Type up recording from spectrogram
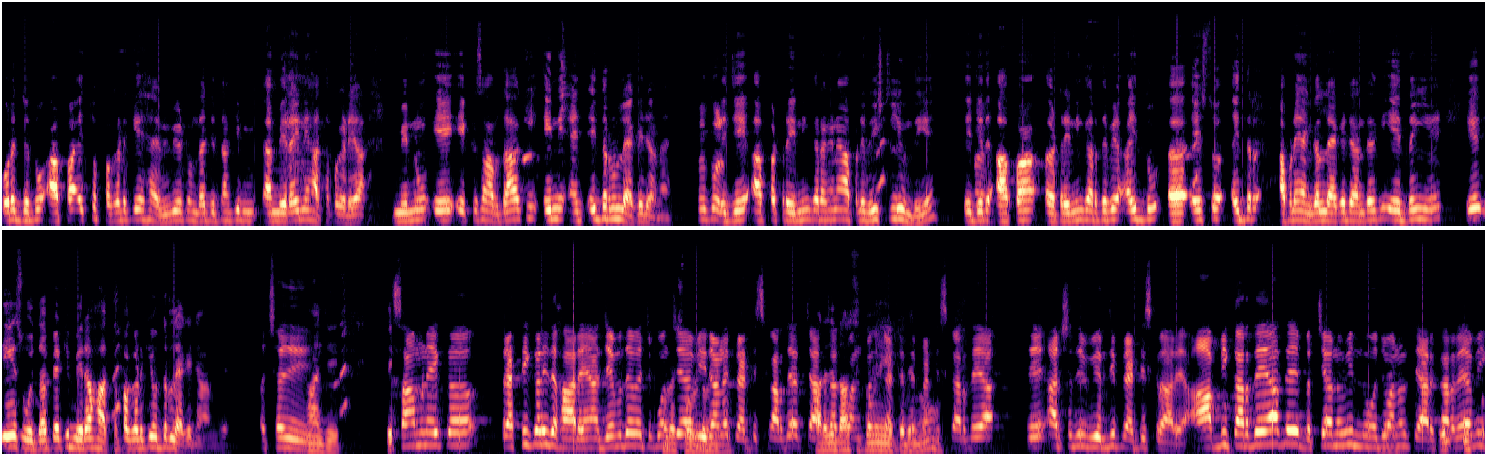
ਔਰ ਜਦੋਂ ਆਪਾਂ ਇੱਥੋਂ ਪਕੜ ਕੇ ਹੈਵੀ weight ਹੁੰਦਾ ਜਿੱਦਾਂ ਕਿ ਮੇਰਾ ਇਹਨੇ ਹੱਥ ਪਕੜਿਆ ਮੈਨੂੰ ਇਹ ਇੱਕ ਹਿਸਾਬ ਦਾ ਕਿ ਇਹਨੇ ਇੱਧਰ ਨੂੰ ਲੈ ਕੇ ਜਾਣਾ ਹੈ। ਤੇ ਬਿਲਕੁਲ ਜੇ ਆਪਾਂ ਟ੍ਰੇਨਿੰਗ ਕਰਾਂਗੇ ਨਾ ਆਪਣੇ ਰਿਸਟ ਲਈ ਹੁੰਦੀ ਹੈ ਤੇ ਜਦ ਆਪਾਂ ਟ੍ਰੇਨਿੰਗ ਕਰਦੇ ਪਏ ਇਸ ਤੋਂ ਇੱਧਰ ਆਪਣੇ ਐਂਗਲ ਲੈ ਕੇ ਜਾਂਦੇ ਕਿ ਇਦਾਂ ਹੀ ਹੈ ਇਹ ਇਹ ਸੋਚਦਾ ਪਿਆ ਕਿ ਮੇਰਾ ਹੱਥ ਪਕੜ ਕੇ ਉਧਰ ਲੈ ਕੇ ਜਾਣਗੇ। ਅੱਛਾ ਜੀ। ਹਾਂਜੀ। ਸਾਹਮਣੇ ਇੱਕ ਪ੍ਰੈਕਟੀਕਲੀ ਦਿਖਾ ਰਹੇ ਆ ਜਿਮ ਦੇ ਵਿੱਚ ਪਹੁੰਚਿਆ ਵੀਰਾਂ ਨੇ ਪ੍ਰੈਕਟਿਸ ਕਰਦੇ ਆ ਚਾਰ ਚਾਰ ਪੰਜ ਪੰਜ ਘੰਟੇ ਦੀ ਪ੍ਰੈਕਟਿਸ ਕਰਦੇ ਆ ਤੇ ਅਰਸ਼ਦੀਪ ਵੀਰ ਜੀ ਪ੍ਰੈਕਟਿਸ ਕਰਾ ਰਿਹਾ ਆਪ ਵੀ ਕਰਦੇ ਆ ਤੇ ਬੱਚਿਆਂ ਨੂੰ ਵੀ ਨੌਜਵਾਨਾਂ ਨੂੰ ਤਿਆਰ ਕਰ ਰਿਹਾ ਵੀ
